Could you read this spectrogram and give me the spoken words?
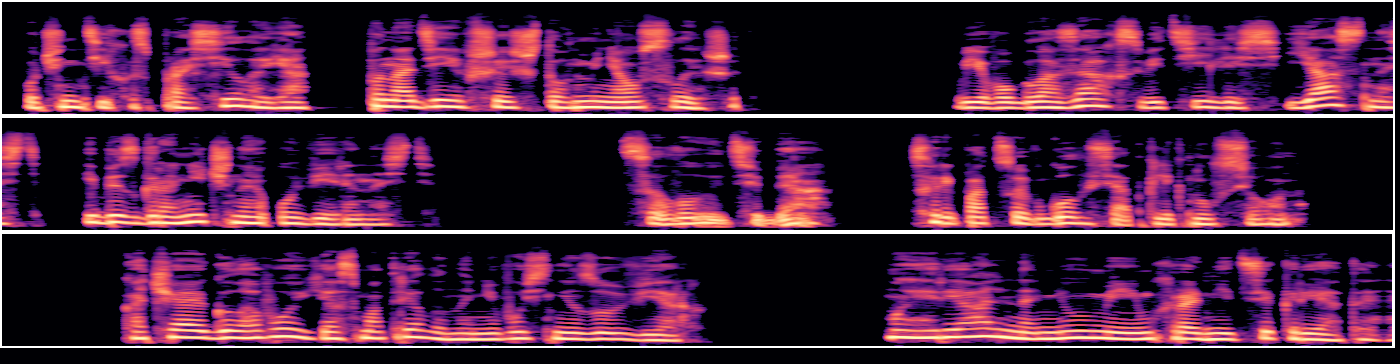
— очень тихо спросила я, понадеявшись, что он меня услышит. В его глазах светились ясность и безграничная уверенность. «Целую тебя», — с хрипотцой в голосе откликнулся он. Качая головой, я смотрела на него снизу вверх. «Мы реально не умеем хранить секреты».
